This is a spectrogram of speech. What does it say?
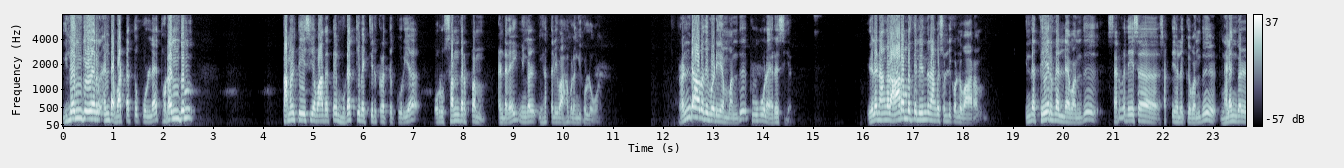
இலங்கையர் என்ற வட்டத்துக்குள்ள தொடர்ந்தும் தமிழ் தேசியவாதத்தை முடக்கி வச்சிருக்கிறதுக்குரிய ஒரு சந்தர்ப்பம் என்றதை நீங்கள் மிக தெளிவாக விளங்கிக் கொள்ளுவோம். ரெண்டாவது விடயம் வந்து பூகோள அரசியல். இதில் நாங்கள் ஆரம்பத்திலிருந்து நாங்கள் சொல்லி கொண்டு வாரோம் இந்த தேர்தல்ல வந்து சர்வதேச சக்திகளுக்கு வந்து நலங்கள்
